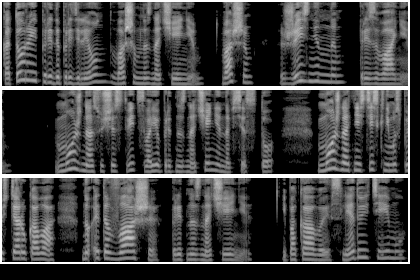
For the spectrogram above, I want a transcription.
который предопределен вашим назначением, вашим жизненным призванием. Можно осуществить свое предназначение на все сто — можно отнестись к нему спустя рукава, но это ваше предназначение, и пока вы следуете ему,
